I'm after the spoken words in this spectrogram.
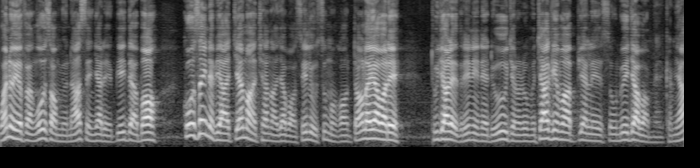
ဝန်တော်ရဖန်ကိုဆောင်မျိုးနားဆင်ကြတဲ့ပြည်သက်အပေါင်းကိုစိတ်နှပြကျမ်းမာချမ်းသာကြပါစေလို့ဆုမွန်ကောင်းတောင်းလိုက်ရပါတယ်ထူးခြားတဲ့သတင်းတွေနဲ့တူကျွန်တော်တို့မကြခင်မှာပြန်လည်ဆုံတွေ့ကြပါမယ်ခင်ဗျာ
